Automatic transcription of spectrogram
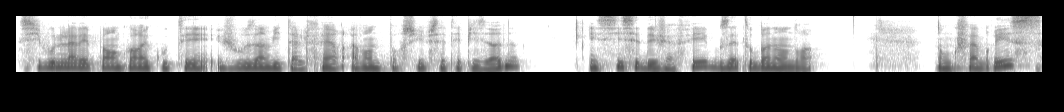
Si vous ne l'avez pas encore écouté, je vous invite à le faire avant de poursuivre cet épisode. Et si c'est déjà fait, vous êtes au bon endroit. Donc Fabrice,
